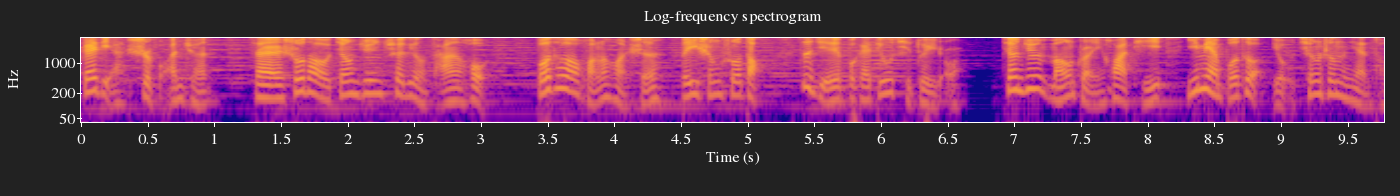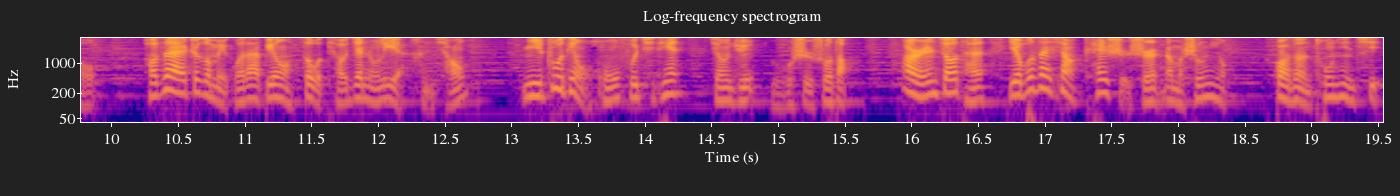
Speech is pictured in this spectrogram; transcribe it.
该点是否安全？”在收到将军确定答案后，伯特缓了缓神，悲声说道：“自己不该丢弃队友。”将军忙转移话题，以免伯特有轻生的念头。好在这个美国大兵自我调节能力很强，你注定鸿福齐天。将军如是说道。二人交谈也不再像开始时那么生硬。挂断通讯器，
